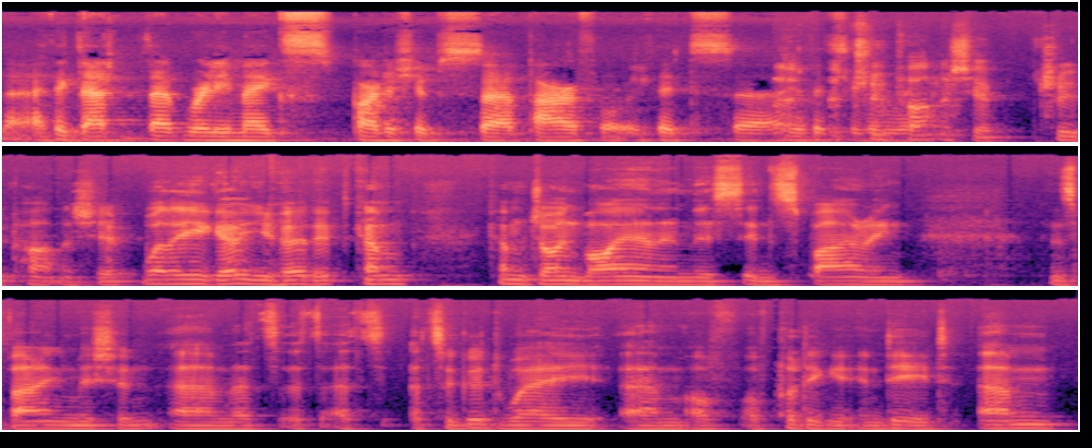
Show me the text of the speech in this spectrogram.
I think that that really makes partnerships uh, powerful if it's uh, if it's a, a true partnership. True partnership. Well, there you go. You heard it. Come come join Boyan in this inspiring inspiring mission. Um, that's, that's that's a good way um, of of putting it. Indeed. Um,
